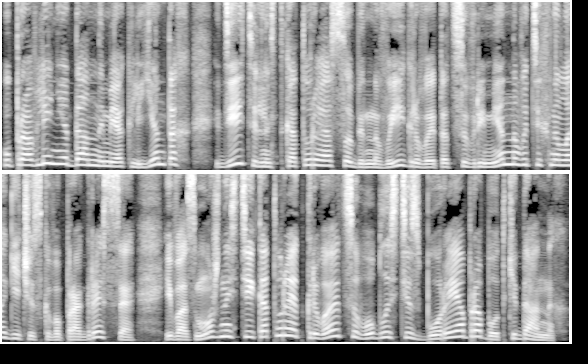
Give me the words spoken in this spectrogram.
Управление данными о клиентах — деятельность, которая особенно выигрывает от современного технологического прогресса и возможностей, которые открываются в области сбора и обработки данных.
